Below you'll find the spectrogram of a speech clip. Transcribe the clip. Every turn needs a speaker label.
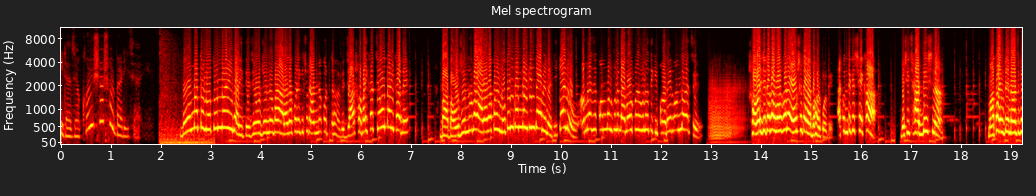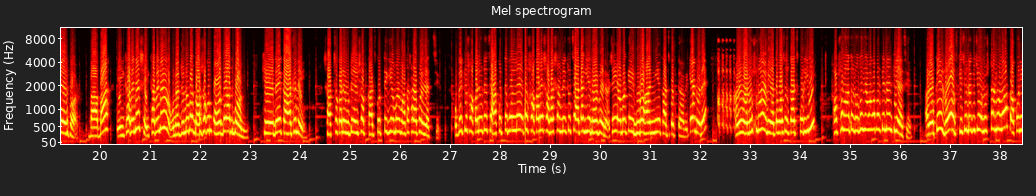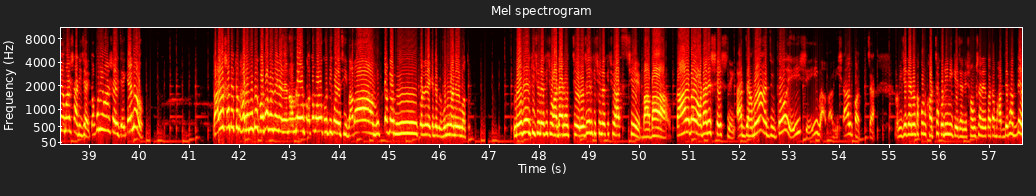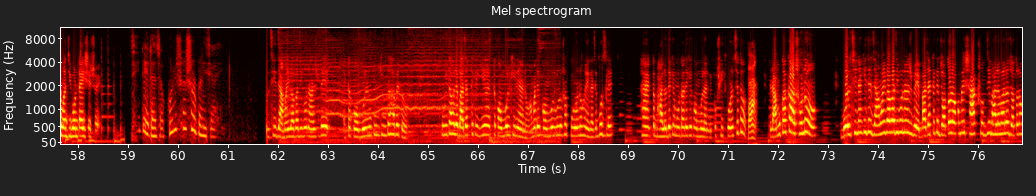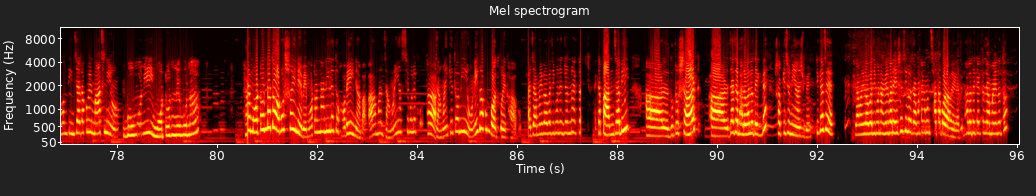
Speaker 1: ছেলেরা যখন শ্বশুর বাড়ি যায়।
Speaker 2: বৌমা তো নতুন নয় এই বাড়িতে যে ওর জন্য আবার আলাদা করে কিছু রান্না করতে হবে। যা সবাই খাচ্ছে ও তাই খাবে। বাবা, ওর জন্য আবার আলাদা করে নতুন কম্বল কিনতে হবে নাকি? কেন? আমরা যে কম্বলগুলো ব্যবহার করি ওগুলোতে কি পাড়ের গন্ধ আছে? সবাই যেটা ব্যবহার করে ও সেটা ব্যবহার করবে। এখন থেকে শেখা। বেশি ছাড় দিস না। মাথায় উঠে নাচবে এরপর। বাবা, এই খাবে না, সেই খাবে না। ওনার জন্য আবার দশ রকম পদ রাখব আমি। খেয়ে দে, কাজ নেই সাত সকালে উঠে এইসব কাজ করতে গিয়ে আমার মাথা খারাপ হয়ে যাচ্ছে। ওকে একটু সকালে উঠে চা করতে বললে তো সকালে সবার সামনে একটু চাটা গিয়ে ধরবে না। সেই আমাকে এই বুড়ো হার নিয়ে কাজ করতে হবে। কেন রে? আমি মানুষ নয়, আমি এত বছর কাজ করিনি। সবসময় তো নতুন জামা কাপড় কেনার কি আছে? আর ওকে রোজ কিছু না কিছু অনুষ্ঠান হলো তখনই আমার শাড়ি চাই তখনই আমার শাড়ি চাই কেন? কারোর সাথে একটা ভালো মুখে কথা বলবে না যেন আমরা ওর কত বড় ক্ষতি করেছি। বাবা, মুখটাকে হু করে রেখে দেবে হনুমানের মতো। রোজের কিছু না কিছু অর্ডার হচ্ছে রোজের কিছু না কিছু আসছে। বাবা তার আবার অর্ডারের শেষ নেই? আর জামা আর জুতো এই সেই বাবা বিশাল খরচা। আমি যে কেন তখন খরচা করিনি কে জানে? সংসারের কথা ভাবতে ভাবতে আমার জীবনটাই শেষ হয়ে
Speaker 1: ছেলেরা যখন শ্বশুর বাড়ি যায়।
Speaker 2: বলছি জামাই বাবা জীবন আসবে একটা কম্বল নতুন কিনতে হবে তো। তুমি তাহলে বাজার থেকে গিয়ে একটা কম্বল কিনে আনো। আমাদের কম্বলগুলো সব পুরনো হয়ে গেছে বুঝলে? হ্যাঁ একটা ভালো দেখে মোটা দেখে কম্বল আনবে। খুব শীত পড়েছে তো? রামু কাকা শোনো? বলছি নাকি যে জামাই বাবা জীবন আসবে? বাজার থেকে যত রকমের শাক সবজি ভালো ভালো যত রকম তিন চার রকমের মাছ নিও।
Speaker 3: বৌমনি মটন নেব না?
Speaker 2: হ্যাঁ মটনটা তো অবশ্যই নেবে। মটন না নিলে তো হবেই না বাবা। আমার জামাই আসছে বলে কথা। জামাইকে তো আমি অনেক রকম পদ করে খাওয়াবো। আর জামাই বাবা জীবনের জন্য একটা একটা পাঞ্জাবি আর দুটো শার্ট আর যা যা ভালো ভালো দেখবে সবকিছু নিয়ে আসবে। ঠিক আছে? জামাই বাবা জীবন আগের বারে এসেছিল জামাটা কেমন ছাতা পড়া হয়ে গেছে। ভালো দেখে একটা জামাই এনো তো।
